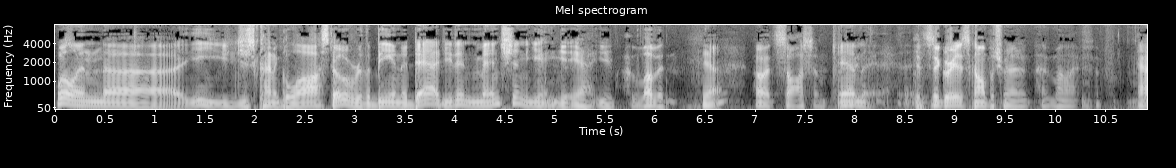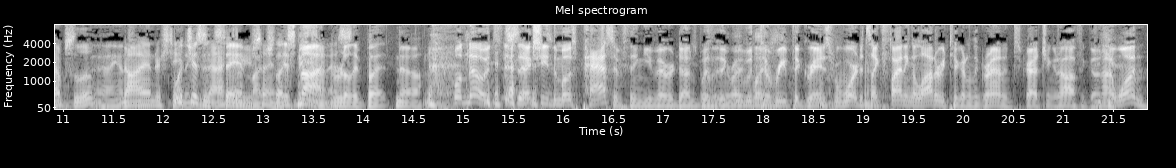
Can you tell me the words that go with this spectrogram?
Well, and uh, you, you just kind of glossed over the being a dad. You didn't mention. Yeah, yeah. You, I love it. Yeah. Oh, it's awesome. And it's the greatest accomplishment of, of my life. Absolutely. Uh, No, I understand Which isn't saying what you're much, saying. let's It's not honest. really, but no. Well, no, it's, it's actually the most passive thing you've ever done with, the right with to reap the greatest reward. It's like finding a lottery ticket on the ground and scratching it off and going, "I won."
